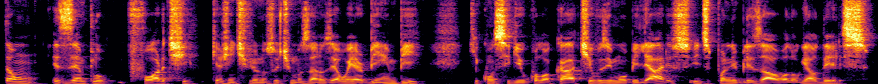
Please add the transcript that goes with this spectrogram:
Então, exemplo forte que a gente viu nos últimos anos é o Airbnb, que conseguiu colocar ativos imobiliários e disponibilizar o aluguel deles.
